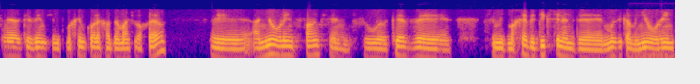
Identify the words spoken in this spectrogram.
שני הרכבים שמתמחים כל אחד במשהו אחר. ה-New Orleans Function, שהוא הרכב שמתמחה בדיקסילנד ומוזיקה מניו אורלינס,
